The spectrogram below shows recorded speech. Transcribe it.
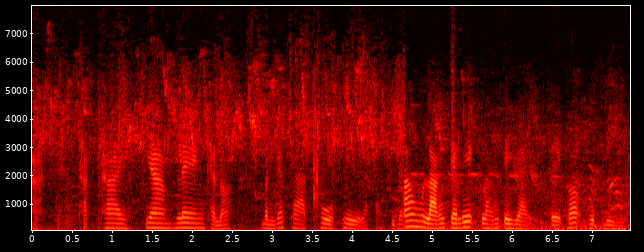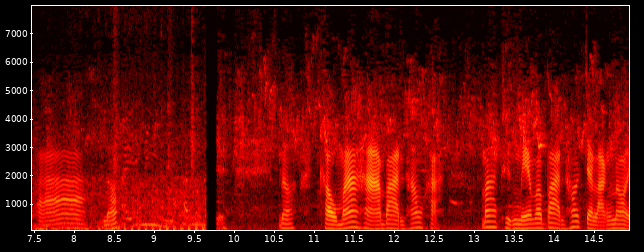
ค่ะ ทักทายยามแรงค่ะเนาะบรรยากาศโพพี่ละค่ะพี่น้องเอ้าหลังจะเล็กหลังจะใหญ่ แต่ก็อบอุ่นค่ะเนาะเนาะเขามาหาบ้านเฮาค่ะ มาถึงแม้ว่าบ้านเฮาจะหลังหน่อย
